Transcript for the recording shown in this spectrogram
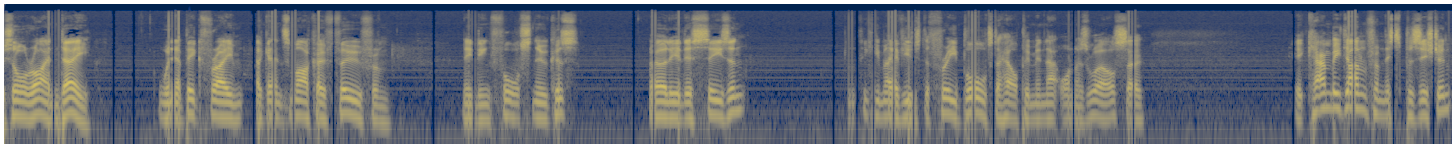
saw Ryan Day win a big frame against Marco Fu from needing four snookers earlier this season. I think he may have used the free ball to help him in that one as well. So it can be done from this position.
